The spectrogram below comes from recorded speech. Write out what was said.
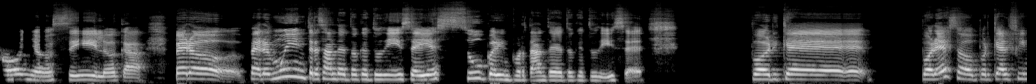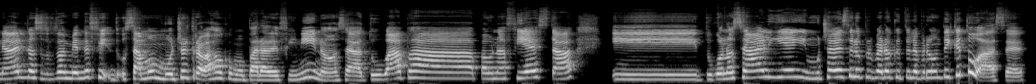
Coño, sí, loca. Pero, pero es muy interesante esto que tú dices y es súper importante esto que tú dices. Porque, por eso, porque al final nosotros también usamos mucho el trabajo como para definirnos. O sea, tú vas para una fiesta y tú conoces a alguien y muchas veces lo primero que tú le preguntas, ¿y qué tú haces?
